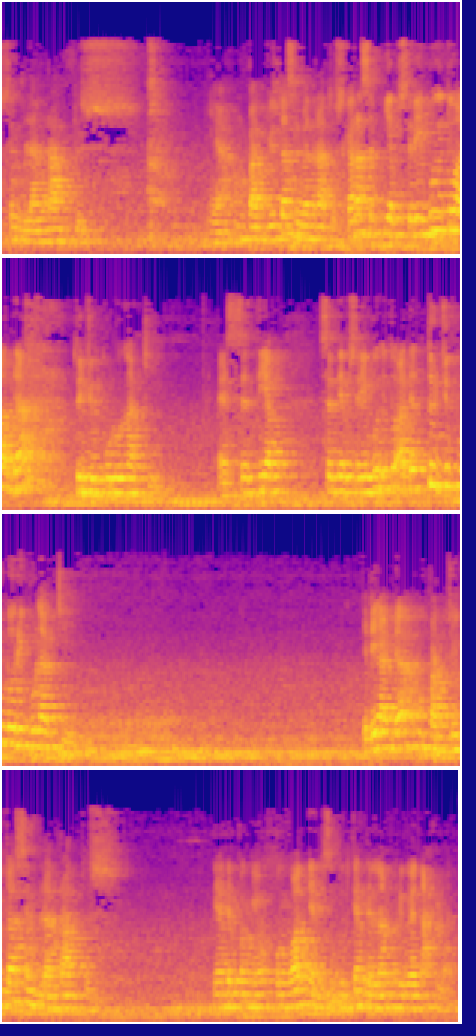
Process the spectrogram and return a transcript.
900 Ya 4 juta 900 Karena setiap 1000 itu ada 70 lagi. Eh, Setiap setiap 1000 itu ada 70 ribu lagi. Jadi ada 4 juta 900 Ini ada penguatnya disebutkan dalam riwayat Ahmad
